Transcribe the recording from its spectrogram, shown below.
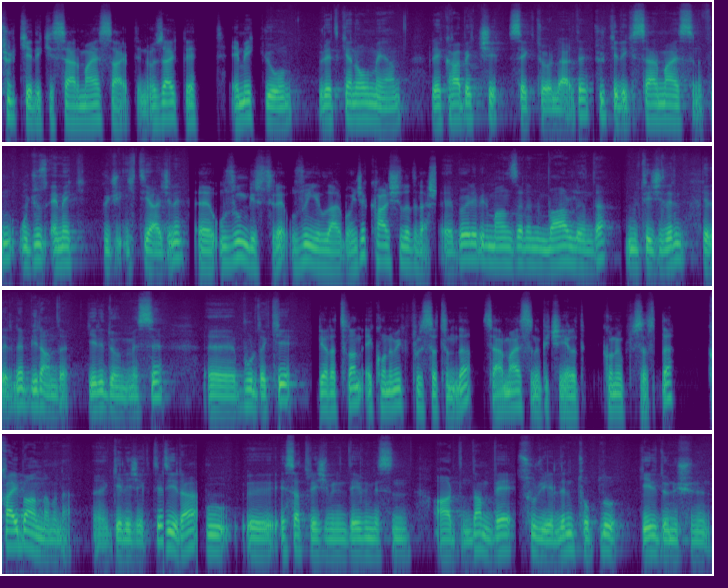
Türkiye'deki sermaye sahiplerinin özellikle emek yoğun, üretken olmayan, rekabetçi sektörlerde Türkiye'deki sermaye sınıfının ucuz emek gücü ihtiyacını e, uzun bir süre, uzun yıllar boyunca karşıladılar. e, böyle bir manzaranın varlığında mültecilerin ülkelerine bir anda geri dönmesi e, buradaki Yaratılan ekonomik fırsatında, sermaye sınıfı için yaratılan ekonomik fırsatında kaybı anlamına e, gelecektir. Zira bu e, Esad rejiminin devrilmesinin ardından ve Suriyelilerin toplu geri dönüşünün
